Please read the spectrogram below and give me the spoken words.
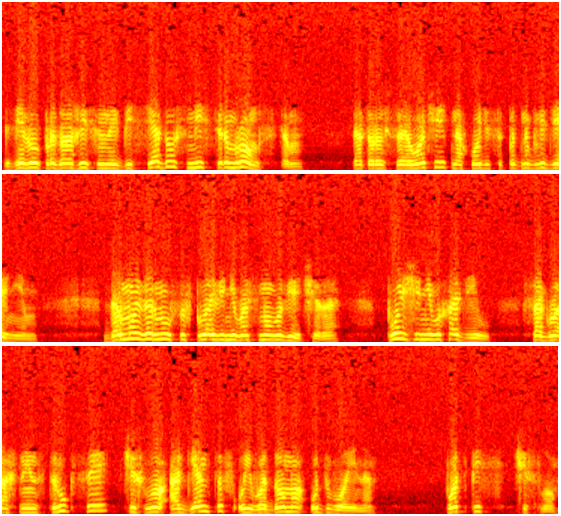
где вел продолжительную беседу с мистером Ромстом, который, в свою очередь, находится под наблюдением — Домой вернулся в половине восьмого вечера. Позже не выходил. Согласно инструкции, число агентов у его дома удвоено. Подпись «Число».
